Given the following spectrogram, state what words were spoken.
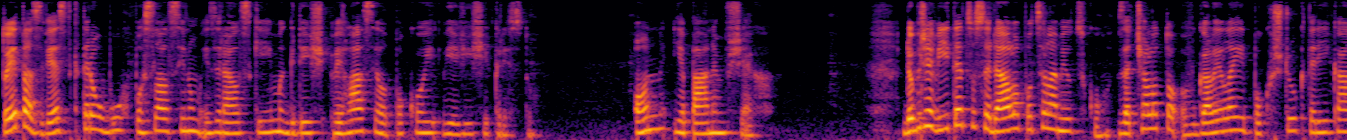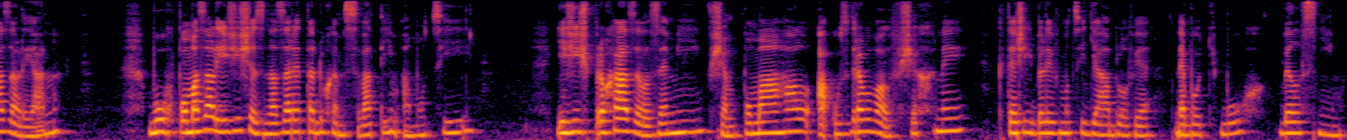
To je ta zvěst, kterou Bůh poslal synům izraelským, když vyhlásil pokoj v Ježíši Kristu. On je pánem všech. Dobře víte, co se dálo po celém Judsku. Začalo to v Galileji po křtu, který kázal Jan. Bůh pomazal Ježíše z Nazareta duchem svatým a mocí. Ježíš procházel zemí, všem pomáhal a uzdravoval všechny, kteří byli v moci ďáblově, neboť Bůh byl s ním.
